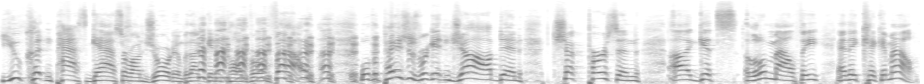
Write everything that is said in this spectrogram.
you couldn't pass gas around Jordan without getting called for a foul. Well, the Pacers were getting jobbed, and Chuck Person uh, gets a little mouthy, and they kick him out.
